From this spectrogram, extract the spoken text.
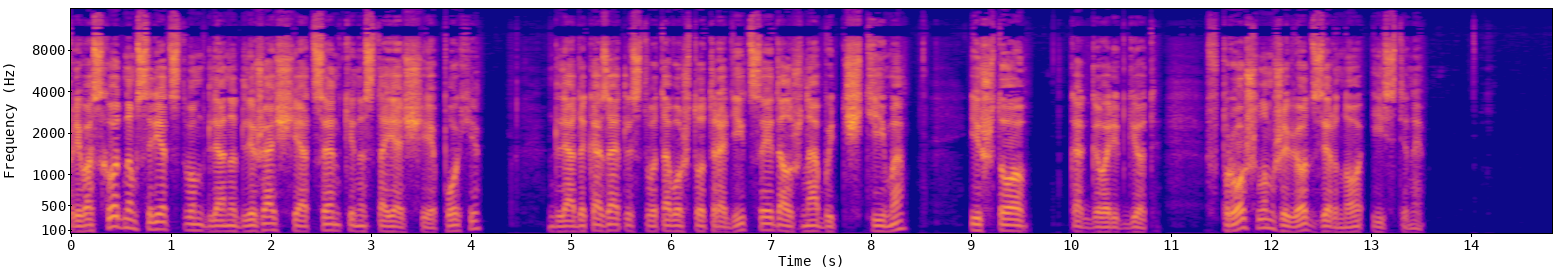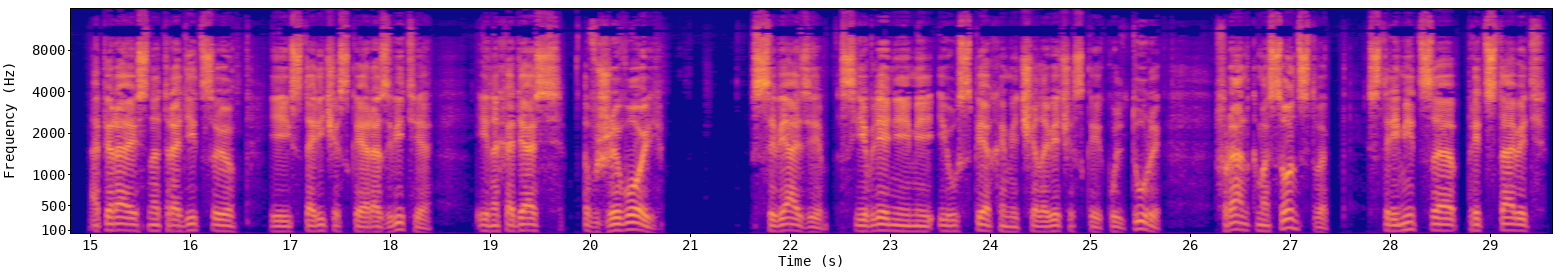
превосходным средством для надлежащей оценки настоящей эпохи, для доказательства того, что традиция должна быть чтима, и что, как говорит Гёте, в прошлом живет зерно истины. Опираясь на традицию и историческое развитие, и находясь в живой связи с явлениями и успехами человеческой культуры, франкмасонство стремится представить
